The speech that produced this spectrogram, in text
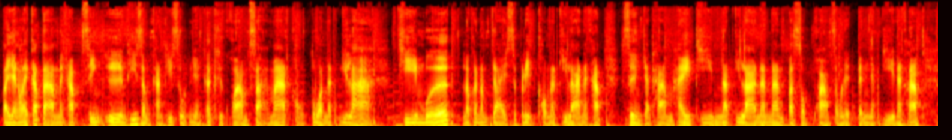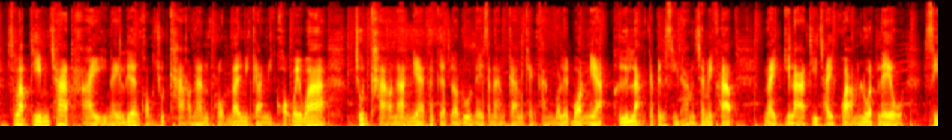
แต่อย่างไรก็ตามนะครับ สิ่งอื่นที่สำคัญที่สุดเนี่ยก็คือความสามารถของตัวนักกีฬา ทีมเวิร์กแล้วก็น้ำใจสปริตของนักกีฬานะครับ ซึ่งจะทำให้ทีมนักกีฬานั้นๆ ประสบความสำเร็จเป็นอย่างดีนะครับสำหรับทีมชาติไทยในเรื่องของชุดขาวนั้น ผมได้มีการวิเคราะห์ไว้ว่าชุดขาวนั้นเนี่ยถ้าเกิดเราดูในสนามการแข่งขันวอลเลย์บอลเนี่ยพื้นหลังจะเป็นสีดำใช่ไหมครับ ในกีฬาที่ใช้ความรวดเร็ว สี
